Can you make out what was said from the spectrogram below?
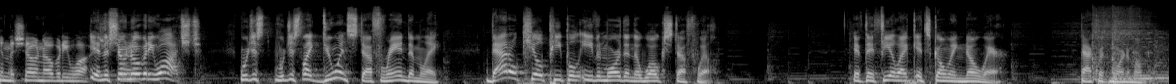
In the show, nobody watched. in the show, right? nobody watched. We're just we're just like doing stuff randomly. That'll kill people even more than the woke stuff will. If they feel like it's going nowhere. Back with more in a moment.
